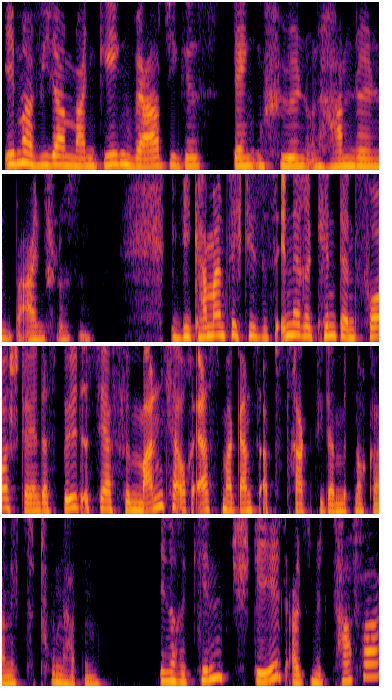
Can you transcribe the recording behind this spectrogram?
immer wieder mein gegenwärtiges Denken, Fühlen und Handeln beeinflussen. Wie kann man sich dieses innere Kind denn vorstellen? Das Bild ist ja für manche auch erstmal ganz abstrakt, die damit noch gar nichts zu tun hatten. Innere Kind steht als Metapher,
